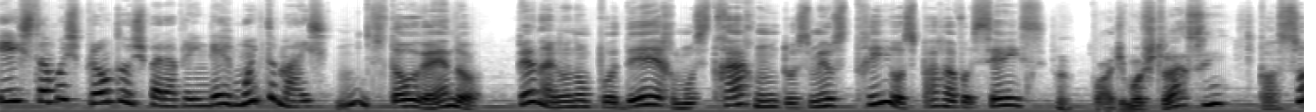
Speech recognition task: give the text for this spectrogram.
E estamos prontos para aprender muito mais. Hum, estou vendo. Pena eu não poder mostrar um dos meus trios para vocês. Pode mostrar, sim. Posso?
